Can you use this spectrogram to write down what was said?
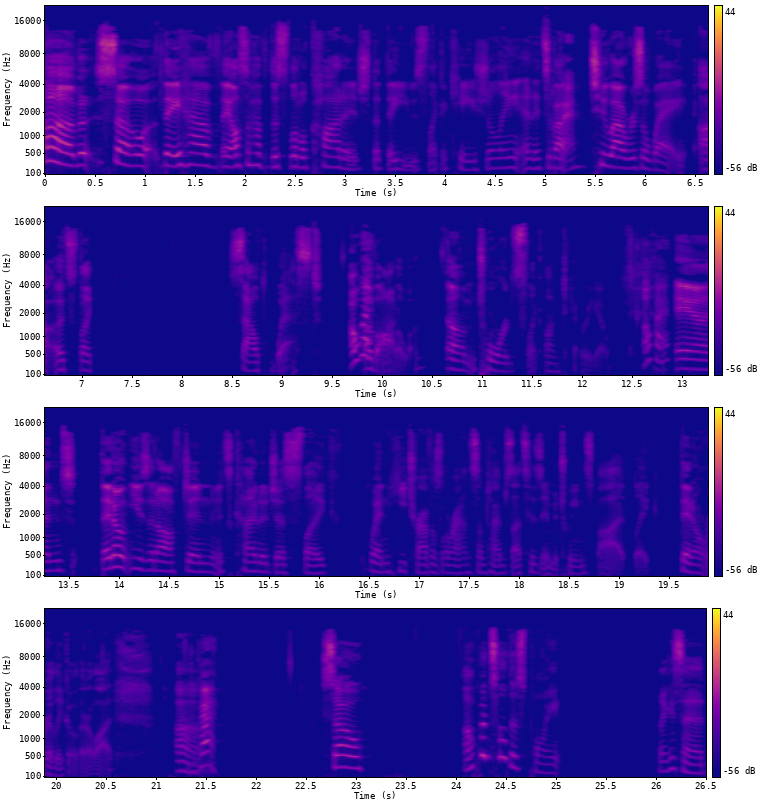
um so they have they also have this little cottage that they use like occasionally and it's about Okay. two hours away uh, it's like southwest okay. of ottawa um towards like ontario Okay. and they don't use it often it's kind of just like when he travels around sometimes that's his in-between spot like they don't really go there a lot um, Okay. so up until this point like i said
